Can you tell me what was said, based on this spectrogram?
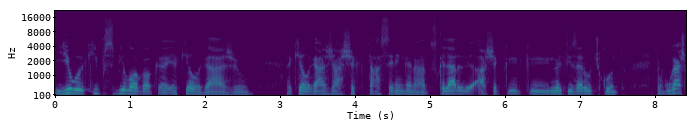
E eu aqui percebi logo, ok, aquele gajo, aquele gajo acha que está a ser enganado. Se calhar acha que, que não lhe fizeram o desconto. Porque o gajo,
